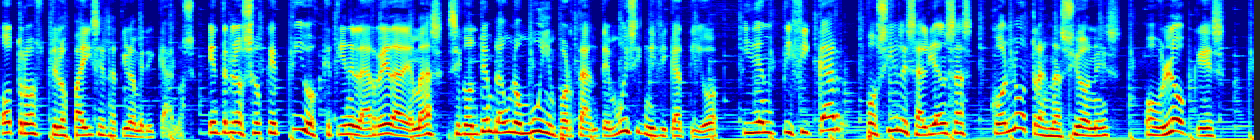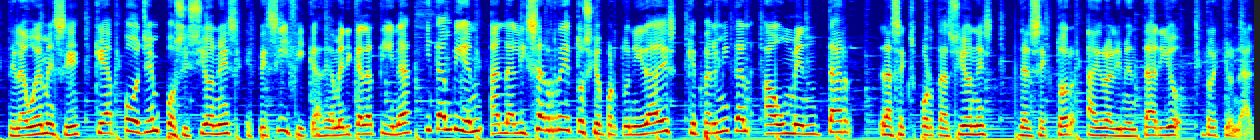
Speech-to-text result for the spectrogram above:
otros de los países latinoamericanos. Entre los objetivos que tiene la red además se contempla uno muy importante, muy significativo, identificar posibles alianzas con otras naciones o bloques de la OMC que apoyen posiciones específicas de América Latina y también analizar retos y oportunidades que permitan aumentar las exportaciones del sector agroalimentario regional.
